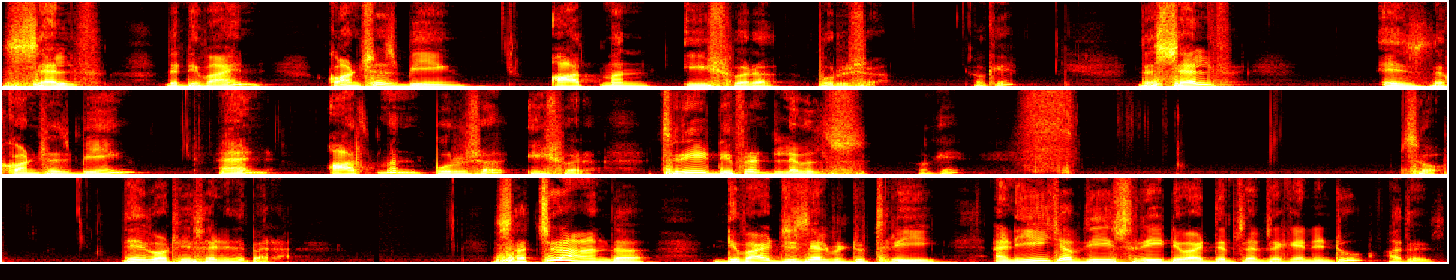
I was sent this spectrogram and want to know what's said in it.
Self, the divine, conscious being, Atman Ishvara Purusha. Okay? The self is the conscious being and Atman Purusha Ishvara. Three different levels. Okay? So, this is what he said in the para. Satchidananda divides itself into three, and each of these three divide themselves again into others.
